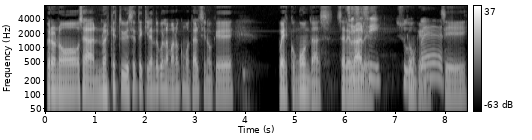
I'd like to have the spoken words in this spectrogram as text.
Pero no, o sea, no es que estuviese tecleando con la mano como tal, sino que, pues, con ondas cerebrales. Sí, sí, sí. Que,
